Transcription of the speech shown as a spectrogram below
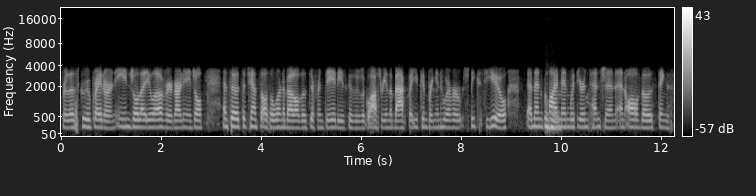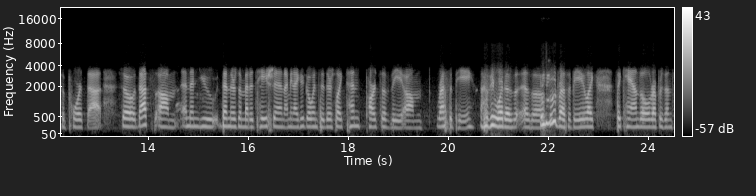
for this group, right, or an angel that you love or your guardian angel. And so it's a chance to also learn about all those different deities because there's a glossary in the back, but you can bring in whoever speaks to you and then mm-hmm. climb in with your intention and all of those things support that. So that's um and then you then there's a meditation. I mean I could go into there's like 10 parts of the um recipe as you would as as a mm-hmm. food recipe like the candle represents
